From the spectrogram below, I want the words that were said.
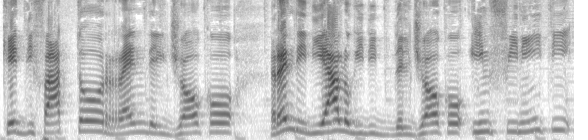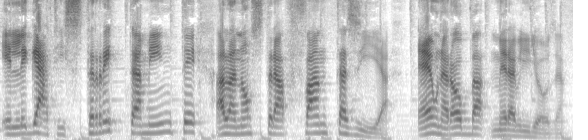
che di fatto rende il gioco rende i dialoghi di, del gioco infiniti e legati strettamente alla nostra fantasia. È una roba meravigliosa.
